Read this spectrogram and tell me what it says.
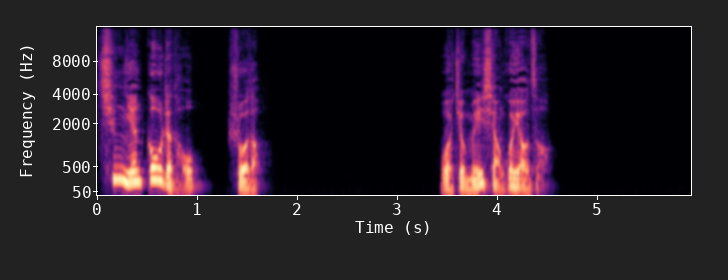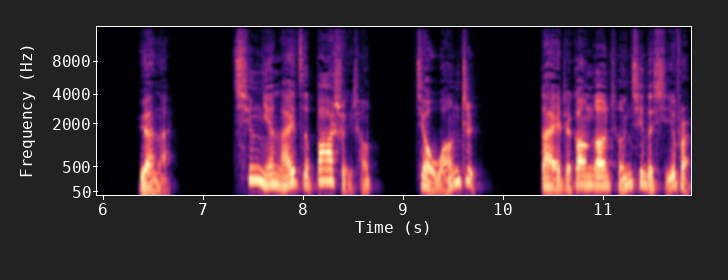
青年勾着头说道。我就没想过要走。原来，青年来自八水城，叫王志，带着刚刚成亲的媳妇儿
